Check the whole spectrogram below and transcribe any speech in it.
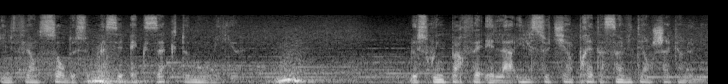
Il fait en sorte de se placer exactement au milieu. Le swing parfait est là, il se tient prêt à s'inviter en chacun de nous.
